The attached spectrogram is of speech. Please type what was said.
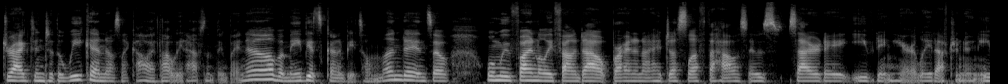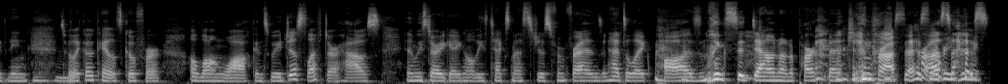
dragged into the weekend. I was like, oh, I thought we'd have something by now, but maybe it's going to be till Monday. And so when we finally found out, Brian and I had just left the house. It was Saturday evening here, late afternoon, evening. Mm-hmm. So we're like, okay, let's go for a long walk. And so we had just left our house and we started getting all these text messages from friends and had to like pause and like sit down on a park bench and process, process.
